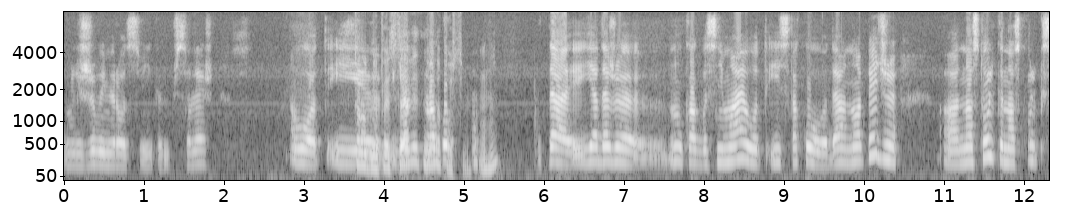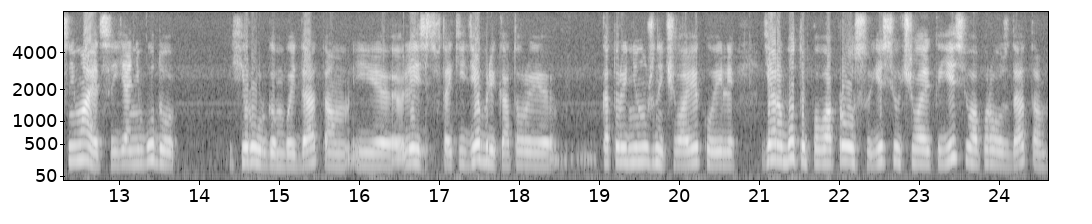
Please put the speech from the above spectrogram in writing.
или живыми родственниками, представляешь? Вот, и Трудно представить, но работ... допустим. Угу. Да, я даже, ну, как бы снимаю вот из такого, да, но опять же, а, настолько, насколько снимается, я не буду хирургом быть, да, там, и лезть в такие дебри, которые, которые не нужны человеку, или я работаю по вопросу, если у человека есть вопрос, да, там,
